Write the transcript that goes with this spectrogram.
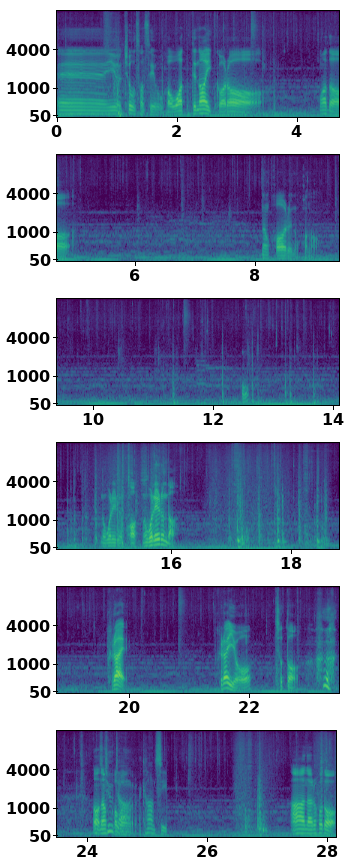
えー、いや調査せよ。うが終わってないから。まだなんかあるのかな？お？登れる？あ登れるんだ。暗い。暗いよ。ちょっと。あなんか see. ああーなるほど。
